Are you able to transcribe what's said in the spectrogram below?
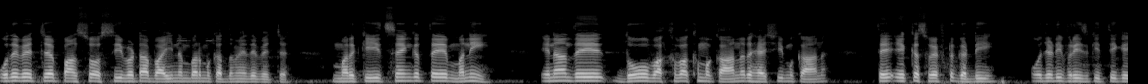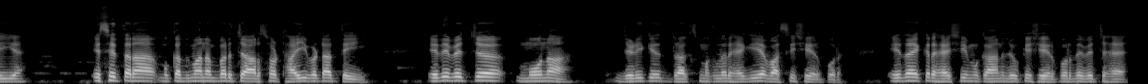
ਉਹਦੇ ਵਿੱਚ 580/22 ਨੰਬਰ ਮੁਕੱਦਮੇ ਦੇ ਵਿੱਚ ਮਰਕੀਤ ਸਿੰਘ ਤੇ ਮਨੀ, ਇਹਨਾਂ ਦੇ ਦੋ ਵੱਖ-ਵੱਖ ਮਕਾਨ ਰਹਿائشੀ ਮਕਾਨ ਤੇ ਇੱਕ ਸਵਿਫਟ ਗੱਡੀ, ਉਹ ਜਿਹੜੀ ਫਰੀਜ਼ ਕੀਤੀ ਗਈ ਹੈ। ਇਸੇ ਤਰ੍ਹਾਂ ਮੁਕੱਦਮਾ ਨੰਬਰ 428/23 ਇਹਦੇ ਵਿੱਚ ਮੋਨਾ, ਜਿਹੜੀ ਕਿ ਡਰੱਗ ਸਮਗਲਰ ਹੈਗੀ ਹੈ ਵਾਸੀ ਸ਼ੇਰਪੁਰ, ਇਹਦਾ ਇੱਕ ਰਹਿائشੀ ਮਕਾਨ ਜੋ ਕਿ ਸ਼ੇਰਪੁਰ ਦੇ ਵਿੱਚ ਹੈ।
